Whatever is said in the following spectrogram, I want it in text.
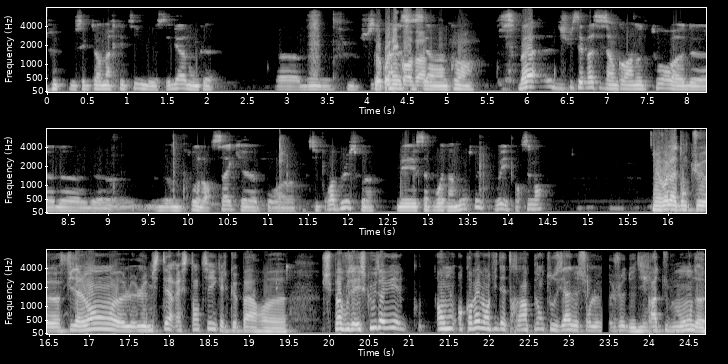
du secteur marketing de Sega, donc euh, euh, bon, tu, tu sais Donc pas si c'est encore. Bah, tu sais pas si c'est encore un autre tour de, de, de, de, un tour de leur sac pour euh, s'y croire plus quoi. Mais ça pourrait être un bon truc, oui, forcément. Et voilà, donc euh, finalement, le, le mystère reste entier quelque part. Je sais pas, vous avez, est-ce que vous avez en- en- quand même envie d'être un peu enthousiaste sur le jeu, de dire à tout le monde, euh,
